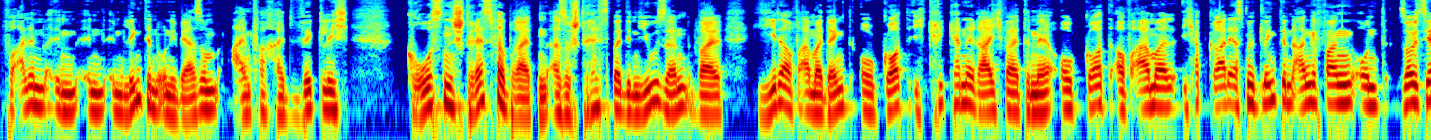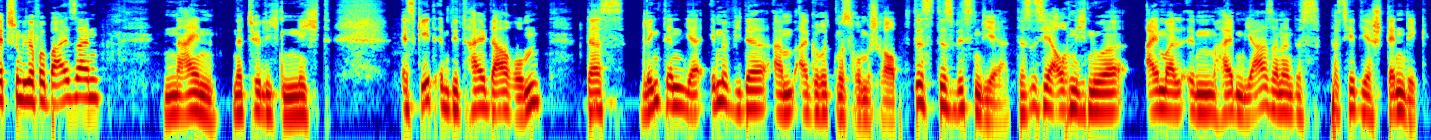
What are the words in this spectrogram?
vor allem im, in, im LinkedIn-Universum einfach halt wirklich großen Stress verbreiten, also Stress bei den Usern, weil jeder auf einmal denkt, oh Gott, ich krieg keine Reichweite mehr, oh Gott, auf einmal, ich habe gerade erst mit LinkedIn angefangen und soll es jetzt schon wieder vorbei sein? Nein, natürlich nicht. Es geht im Detail darum, dass LinkedIn ja immer wieder am Algorithmus rumschraubt. Das, das wissen wir. Das ist ja auch nicht nur einmal im halben Jahr, sondern das passiert ja ständig.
